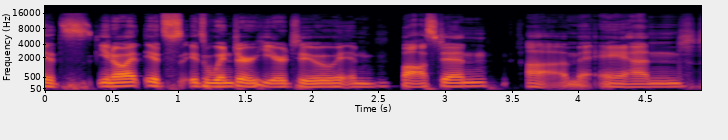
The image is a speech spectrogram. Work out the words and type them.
It's you know what? It's it's winter here too in Boston. Um and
